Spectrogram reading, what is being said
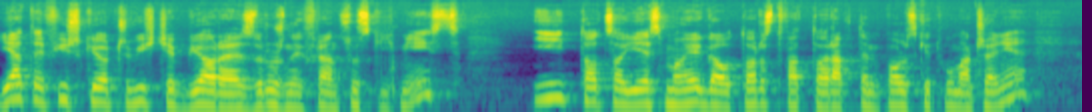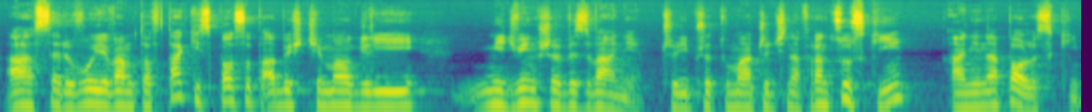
Ja te fiszki oczywiście biorę z różnych francuskich miejsc i to, co jest mojego autorstwa, to raptem polskie tłumaczenie, a serwuję Wam to w taki sposób, abyście mogli mieć większe wyzwanie, czyli przetłumaczyć na francuski, a nie na polski,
